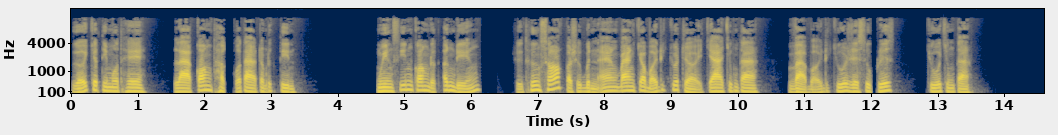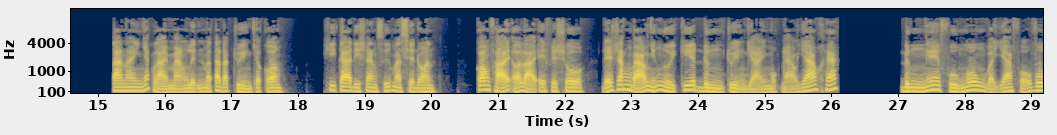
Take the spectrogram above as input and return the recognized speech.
gửi cho Timôthê là con thật của ta trong đức tin. Nguyện xin con được ân điển, sự thương xót và sự bình an ban cho bởi Đức Chúa Trời Cha chúng ta và bởi Đức Chúa Giêsu Christ, Chúa chúng ta. Ta nay nhắc lại mạng lệnh mà ta đã truyền cho con. Khi ta đi sang xứ Macedon, con phải ở lại Epheso để răng bảo những người kia đừng truyền dạy một đạo giáo khác. Đừng nghe phù ngôn và gia phổ vô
